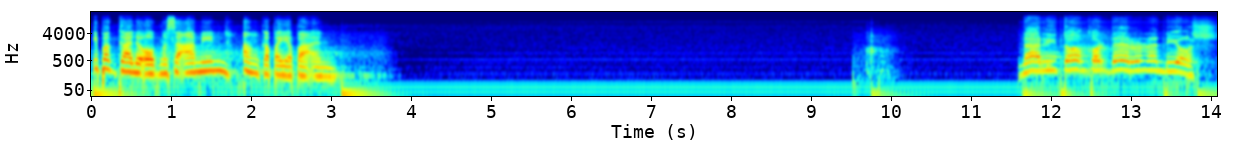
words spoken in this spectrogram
ipagkaloob mo sa amin ang kapayapaan. Narito ang kordero ng Diyos.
